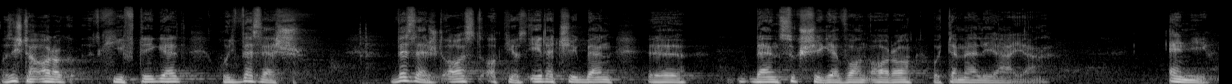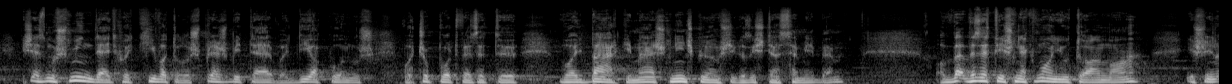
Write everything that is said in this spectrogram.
az Isten arra hív téged, hogy vezess. Vezesd azt, aki az érettségben ben szüksége van arra, hogy te mellé álljál. Ennyi. És ez most mindegy, hogy hivatalos presbiter, vagy diakónus, vagy csoportvezető, vagy bárki más, nincs különbség az Isten szemében. A vezetésnek van jutalma, és, én,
